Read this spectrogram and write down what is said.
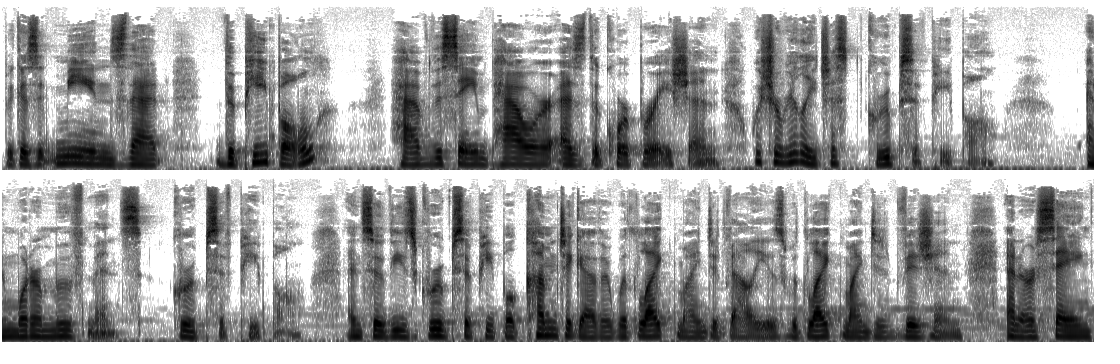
because it means that the people have the same power as the corporation, which are really just groups of people. And what are movements? Groups of people. And so these groups of people come together with like minded values, with like minded vision, and are saying,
